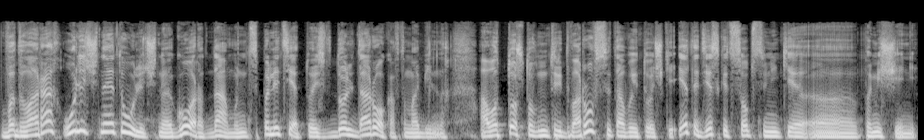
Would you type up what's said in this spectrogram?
во дворах уличное это уличное, город, да, муниципалитет, то есть вдоль дорог автомобильных. А вот то, что внутри дворов световые точки, это, дескать, собственники э, помещений.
